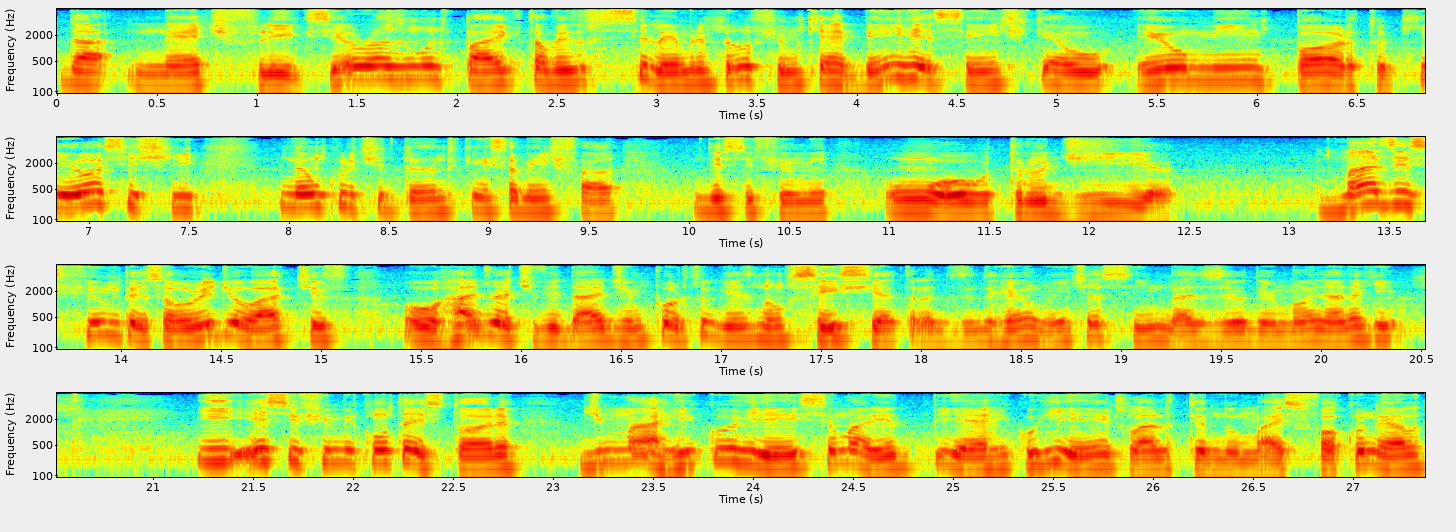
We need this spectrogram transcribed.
da Netflix. E a Rosamund Pike, talvez vocês se lembrem pelo filme que é bem recente, que é o Eu Me Importo, que eu assisti, não curti tanto, quem sabe a gente fala desse filme um outro dia. Mas esse filme, pessoal, Radioactive ou Radioatividade em português, não sei se é traduzido realmente assim, mas eu dei uma olhada aqui. E esse filme conta a história de Marie Curie e seu marido Pierre Curie, é claro, tendo mais foco nela,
